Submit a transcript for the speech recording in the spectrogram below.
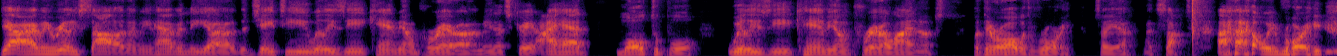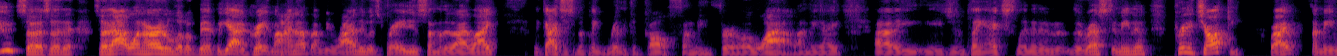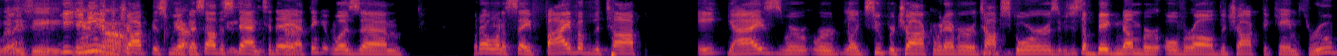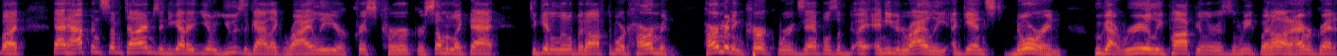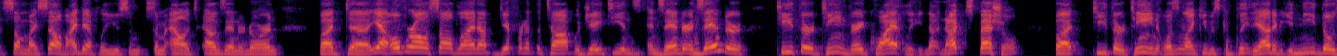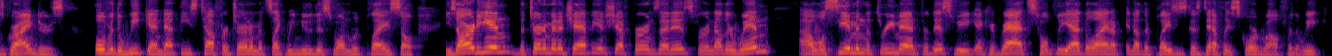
Yeah, I mean, really solid. I mean, having the uh the JT, Willie Z, Cam Young, Pereira. I mean, that's great. I had multiple Willie Z, Cam Young, Pereira lineups, but they were all with Rory. So yeah, that sucked. Uh, with Rory, so so that so that one hurt a little bit. But yeah, great lineup. I mean, Riley was great. He's someone that I like. The guy's just been playing really good golf. I mean, for a while. I mean, I uh, he, he's been playing excellent, and the rest. I mean, pretty chalky right? I mean, Willie yeah. Z. You, you needed the chalk this week. Yeah. I saw the stat today. Yeah. I think it was um, what do I want to say? Five of the top eight guys were were like super chalk or whatever, or top mm-hmm. scorers. It was just a big number overall of the chalk that came through. But that happens sometimes, and you got to you know use a guy like Riley or Chris Kirk or someone like that to get a little bit off the board. Harman. Harman and Kirk were examples of, and even Riley against Noren, who got really popular as the week went on. I regret it some myself. I definitely used some some Alex Alexander Noren, but uh, yeah, overall a solid lineup. Different at the top with JT and, and Xander and Xander T13 very quietly, not not special, but T13. It wasn't like he was completely out of it. You need those grinders over the weekend at these tougher tournaments, like we knew this one would play. So he's already in the tournament of champions, Chef Burns, that is, for another win. Uh, we'll see him in the three man for this week. And congrats. Hopefully, you had the lineup in other places because definitely scored well for the week.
